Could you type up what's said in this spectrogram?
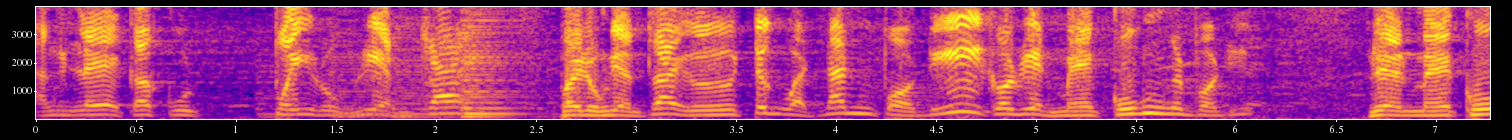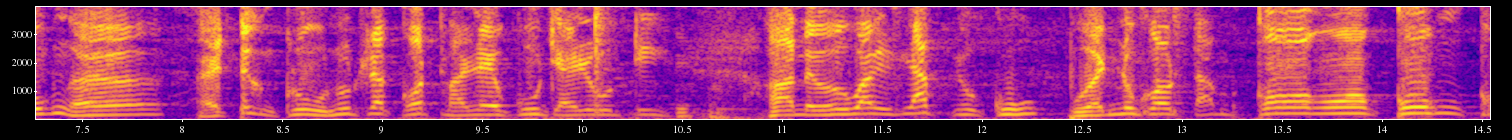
ดังแล่ก็กูไปโรงเรียนใช่ไปโรงเรียนใช่เออตึงวันนั้นพอดีก็เรียนแม่กุ้งกันพอดี เรียนแม่กุ้งเออไอ้ตึ้งครูนุชกดมาแล้วกูจะรู้ทีฮันเออไว้รับอยู่กูเผื่อนนุก็ตามกองอกุ้งข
